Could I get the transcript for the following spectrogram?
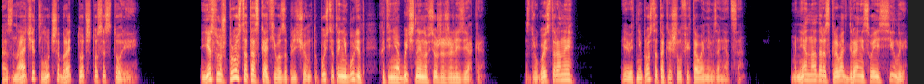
А значит, лучше брать тот, что с историей. Если уж просто таскать его за плечом, то пусть это не будет, хоть и необычная, но все же железяка. С другой стороны, я ведь не просто так решил фехтованием заняться. Мне надо раскрывать грани своей силы,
